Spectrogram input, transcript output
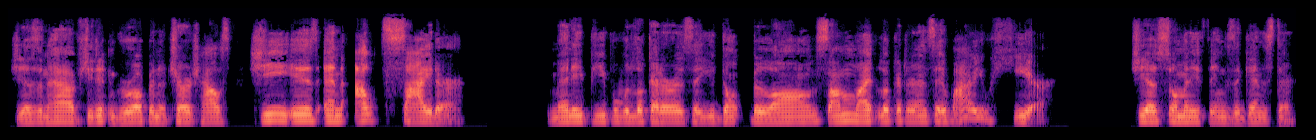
She doesn't have, she didn't grow up in a church house. She is an outsider. Many people would look at her and say, You don't belong. Some might look at her and say, Why are you here? She has so many things against her.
